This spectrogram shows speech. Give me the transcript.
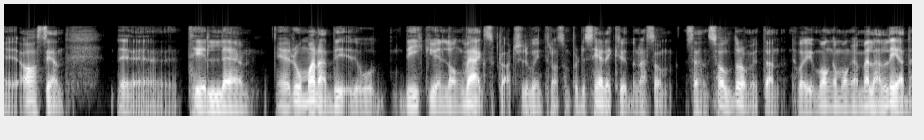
eh, Asien eh, till romarna, det, det, gick ju en lång väg såklart, så det var inte de som producerade kryddorna som sen sålde dem, utan det var ju många, många mellanled.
